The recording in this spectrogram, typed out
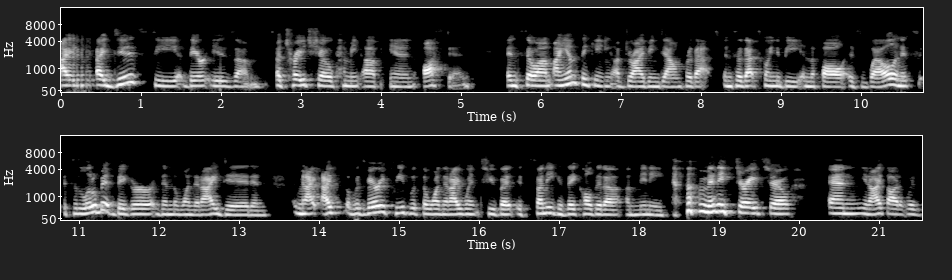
I, I did see there is, um, a trade show coming up in Austin. And so, um, I am thinking of driving down for that. And so that's going to be in the fall as well. And it's, it's a little bit bigger than the one that I did. And I mean, I, I was very pleased with the one that I went to, but it's funny because they called it a, a mini, mini trade show. And, you know, I thought it was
